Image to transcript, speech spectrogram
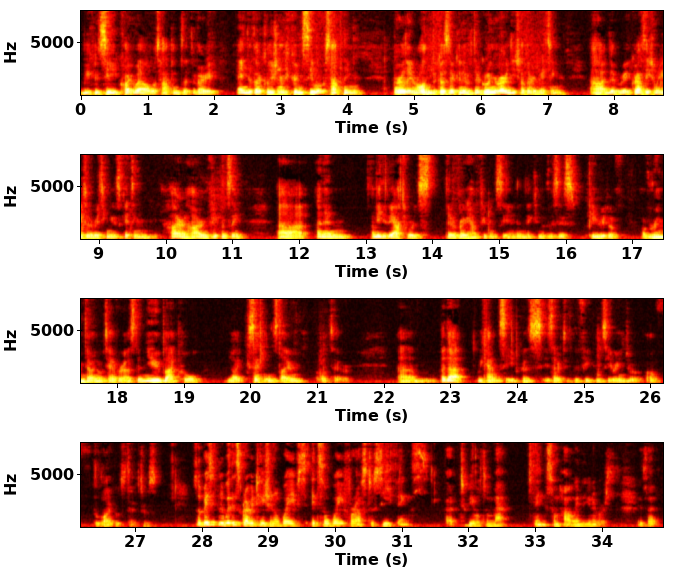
we could see quite well what happened at the very end of their collision. We couldn't see what was happening earlier on because they're kind of they're going around each other emitting. Uh, the gravitational waves they're emitting is getting higher and higher in frequency, uh, and then immediately afterwards they're very high frequency, and then they kind of this is period of of ring down or whatever as the new black hole like settles down or whatever. Um, but that we can't see because it's out of the frequency range of, of the LIGO detectors. so basically, with these gravitational waves, it's a way for us to see things, uh, to be able to map things somehow in the universe. Is that?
